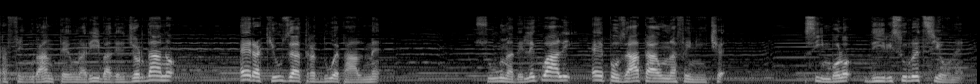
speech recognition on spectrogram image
raffigurante una riva del Giordano, è racchiusa tra due palme, su una delle quali è posata una fenice, simbolo di risurrezione.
